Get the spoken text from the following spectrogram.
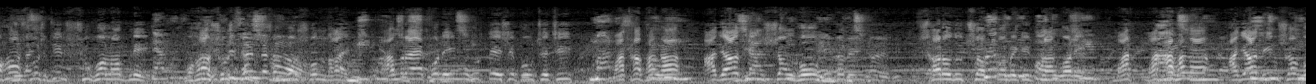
মহাষষ্ঠীর শুভ লগ্নে মহাষষ্ঠীর শুভ সন্ধ্যায় আমরা এখন এই মুহূর্তে এসে পৌঁছেছি মাথা ভাঙা আজাদ হিন্দ সংঘ শারদ উৎসব কমিটির প্রাঙ্গণে। মাথা ভাঙা আজাদ হিন্দ সংঘ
